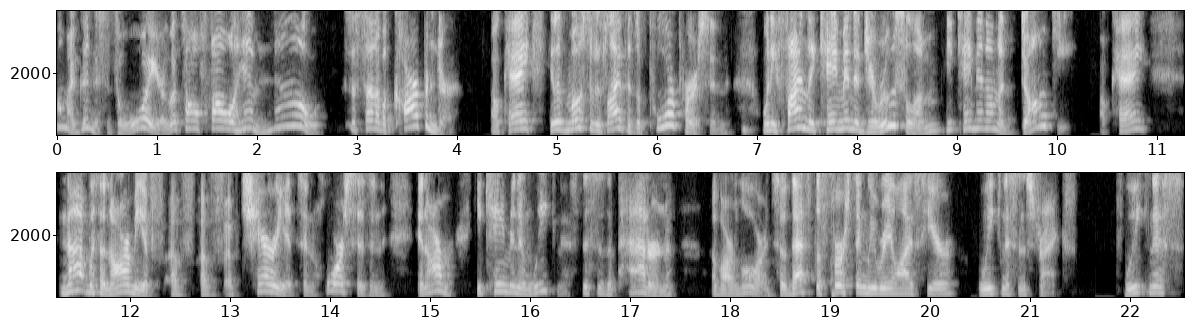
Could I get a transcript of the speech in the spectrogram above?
oh my goodness, it's a warrior. Let's all follow him. No, he's the son of a carpenter. Okay. He lived most of his life as a poor person. When he finally came into Jerusalem, he came in on a donkey. Okay. Not with an army of, of, of, of chariots and horses and, and armor. He came in in weakness. This is the pattern of our Lord. So that's the first thing we realize here weakness and strength weakness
